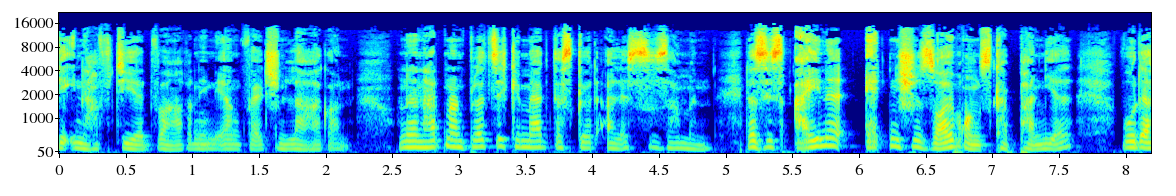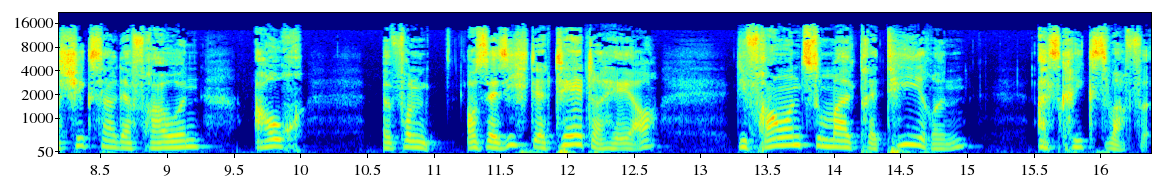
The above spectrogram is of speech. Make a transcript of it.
die inhaftiert waren in irgendwelchen Lagern. Und dann hat man plötzlich gemerkt, das gehört alles zusammen. Das ist eine ethnische Säuberungskampagne, wo das Schicksal der Frauen auch äh, von, aus der Sicht der Täter her die Frauen zu malträtieren als Kriegswaffe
